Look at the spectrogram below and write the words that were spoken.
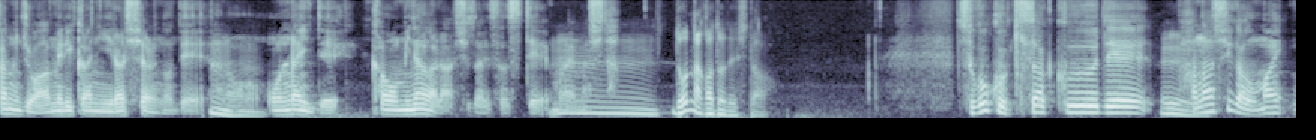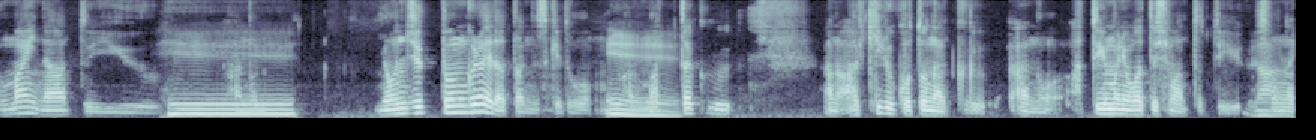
彼女はアメリカにいらっしゃるので、あうん。の、オンラインで顔を見ながら取材させてもらいました。う。んどんな方でした？すごく気さくでええ、話がうまい、うまいなという、へあのえ、40分ぐらいだったんですけど、全く、あの、飽きることなく、あの、あっという間に終わってしまったという、そんな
